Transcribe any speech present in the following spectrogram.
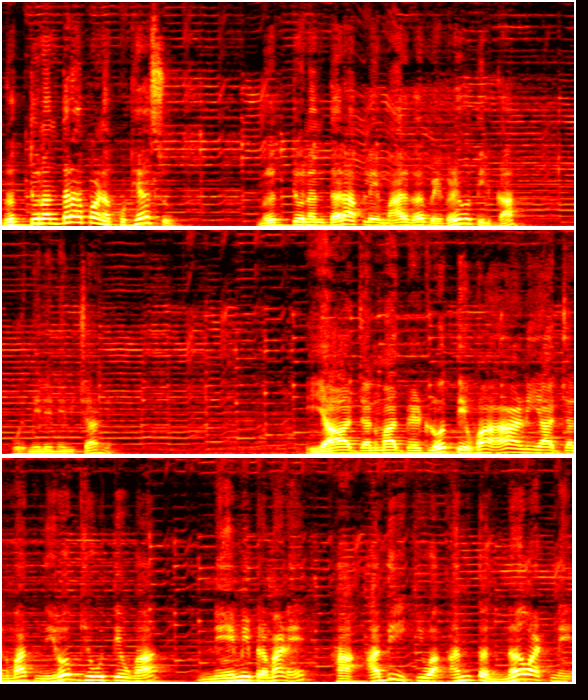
मृत्यूनंतर आपण कुठे असू? मृत्यूनंतर आपले मार्ग वेगळे होतील का? उर्मिलेने विचारले. या जन्मात भेटलो तेव्हा आणि या जन्मात निरोप घेऊ तेव्हा नेहमीप्रमाणे हा आदी किंवा अंत न वाटणे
